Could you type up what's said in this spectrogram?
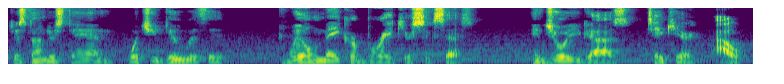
Just understand what you do with it will make or break your success. Enjoy, you guys. Take care. Out.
